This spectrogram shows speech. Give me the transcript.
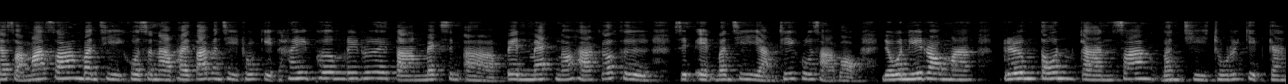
จะสามารถสร้างบัญชีโฆษณาภายใต้บัญชีธุรกิจให้เพิ่มเรื่อยๆ ตาม Max เป็นแม็กนะคะก็คือ 11 บัญชีอย่างที่ครูสาบอก เดี๋ยววันนี้เรามาเริ่มต้นการสร้างบัญชีธุรกิจกัน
